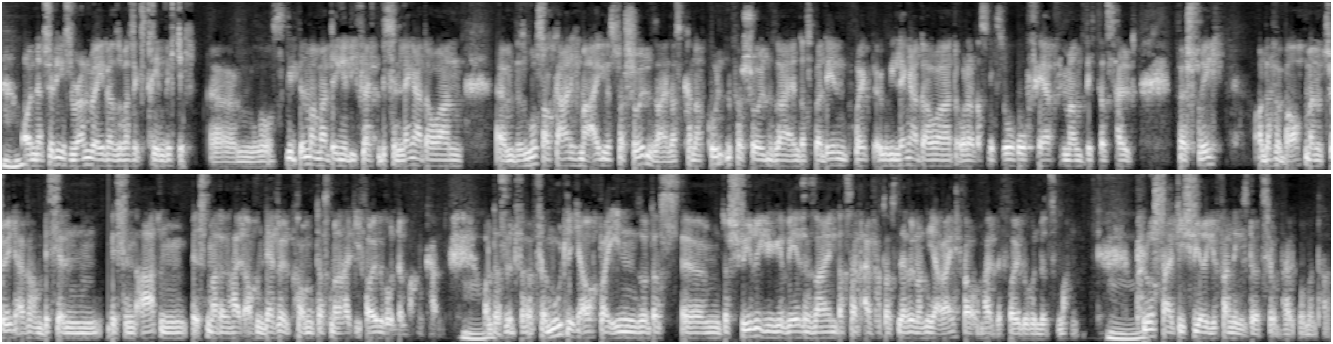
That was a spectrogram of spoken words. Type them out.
Mhm. Und natürlich ist Runway dann sowas extrem wichtig. Ähm, so, es gibt immer mal Dinge, die vielleicht ein bisschen länger dauern. Ähm, das muss auch gar nicht mal eigenes Verschulden sein. Das kann auch Kundenverschulden sein, dass bei denen ein Projekt irgendwie länger dauert oder das nicht so hoch fährt, wie man sich das halt verspricht. Und dafür braucht man natürlich einfach ein bisschen, bisschen Atem, bis man dann halt auch ein Level kommt, dass man halt die Folgerunde machen kann. Mhm. Und das wird vermutlich auch bei Ihnen so das, ähm, das Schwierige gewesen sein, dass halt einfach das Level noch nie erreicht war, um halt eine Folgerunde zu machen. Mhm. Plus halt die schwierige Funding-Situation halt momentan.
